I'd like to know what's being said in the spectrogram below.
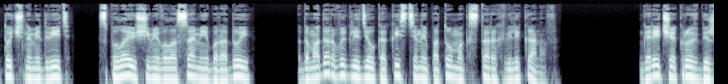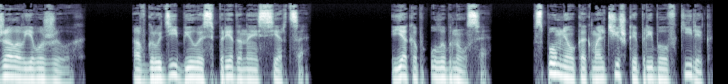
точно медведь, с пылающими волосами и бородой, Дамодар выглядел как истинный потомок старых великанов. Горячая кровь бежала в его жилах, а в груди билось преданное сердце. Якоб улыбнулся. Вспомнил, как мальчишкой прибыл в Килик,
